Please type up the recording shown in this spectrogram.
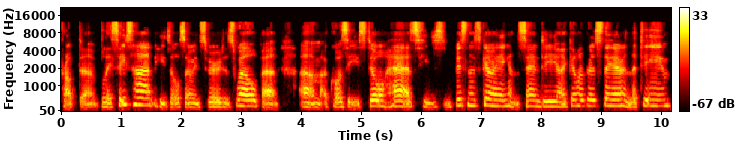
Proctor, bless his heart. He's also in spirit as well, but um, of course he still has his business going, and Sandy uh, Gallagher's there and the team,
